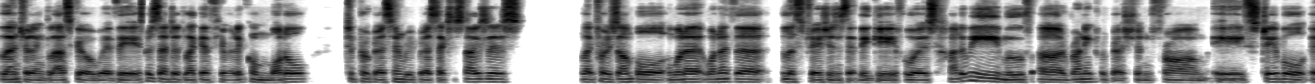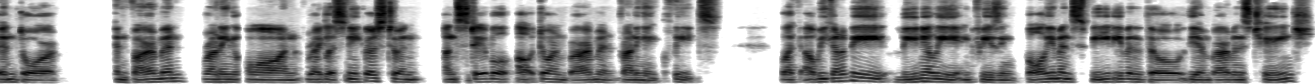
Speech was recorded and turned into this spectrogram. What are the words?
Blanchard and Glasgow, where they presented like a theoretical model to progress and regress exercises. Like, for example, one of, one of the illustrations that they gave was how do we move a running progression from a stable indoor environment running on regular sneakers to an unstable outdoor environment running in cleats? Like, are we going to be linearly increasing volume and speed even though the environments change?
